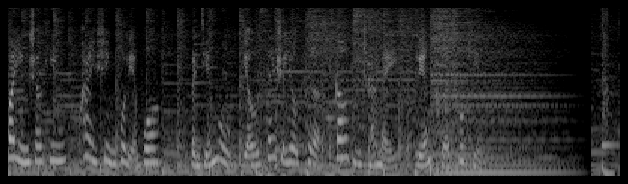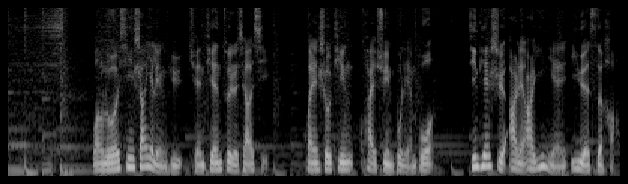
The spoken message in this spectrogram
欢迎收听《快讯不联播》，本节目由三十六克高低传媒联合出品。网罗新商业领域全天最热消息，欢迎收听《快讯不联播》。今天是二零二一年一月四号。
